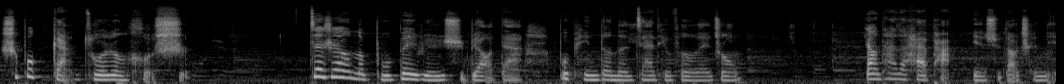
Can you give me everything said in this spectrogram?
是不敢做任何事。在这样的不被允许表达、不平等的家庭氛围中，让他的害怕延续到成年。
